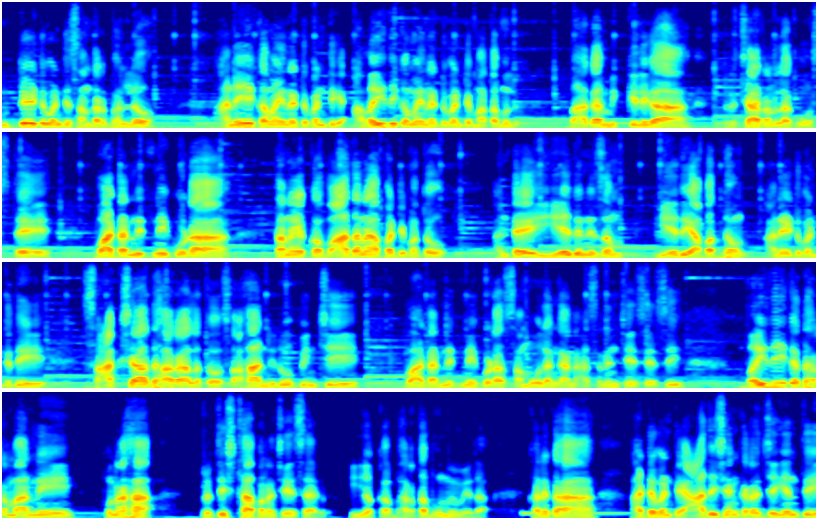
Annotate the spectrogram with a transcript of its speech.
పుట్టేటువంటి సందర్భంలో అనేకమైనటువంటి అవైదికమైనటువంటి మతములు బాగా మిక్కిలిగా ప్రచారంలోకి వస్తే వాటన్నిటినీ కూడా తన యొక్క వాదనా పటిమతో అంటే ఏది నిజం ఏది అబద్ధం అనేటువంటిది సాక్ష్యాధారాలతో సహా నిరూపించి వాటన్నిటినీ కూడా సమూలంగా నాశనం చేసేసి వైదిక ధర్మాన్ని పునః ప్రతిష్టాపన చేశారు ఈ యొక్క భరతభూమి మీద. కనుక అటువంటి ఆదిశంకర జయంతి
